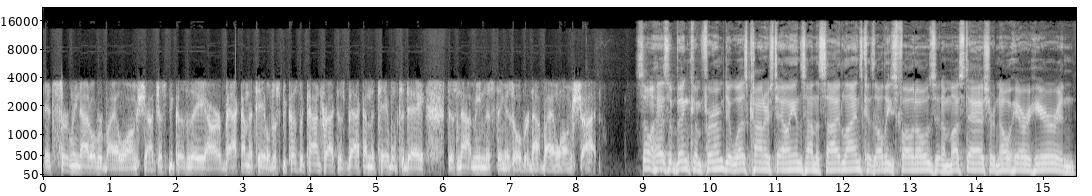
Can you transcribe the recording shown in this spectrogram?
it's certainly not over by a long shot. Just because they are back on the table, just because the contract is back on the table today, does not mean this thing is over. Not by a long shot. So has it been confirmed it was Connor Stalions on the sidelines? Because all these photos and a mustache or no hair here and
